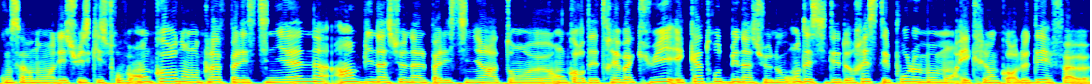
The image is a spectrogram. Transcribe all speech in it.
Concernant les Suisses qui se trouvent encore dans l'enclave palestinienne, un binational palestinien attend euh, encore d'être évacué et quatre autres binationaux ont décidé de rester pour le moment, écrit encore le DFAE.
